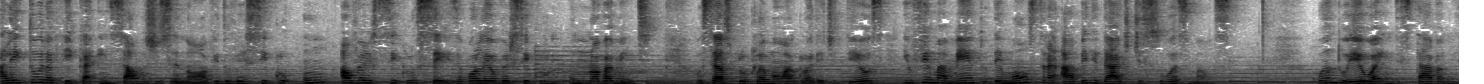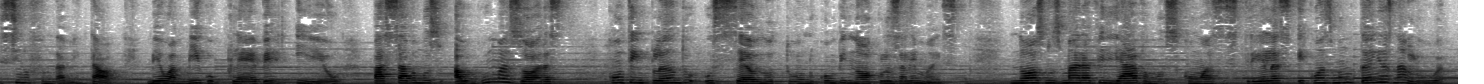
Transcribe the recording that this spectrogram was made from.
A leitura fica em Salmos 19, do versículo 1 ao versículo 6. Eu vou ler o versículo 1 novamente. Os céus proclamam a glória de Deus e o firmamento demonstra a habilidade de suas mãos. Quando eu ainda estava no ensino fundamental, meu amigo Kleber e eu passávamos algumas horas contemplando o céu noturno com binóculos alemães. Nós nos maravilhávamos com as estrelas e com as montanhas na lua.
